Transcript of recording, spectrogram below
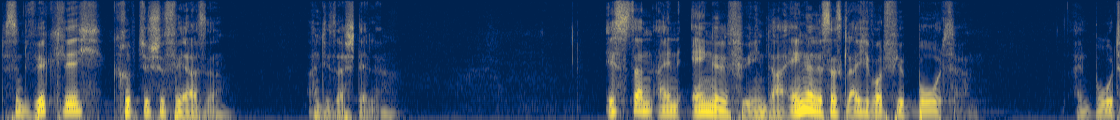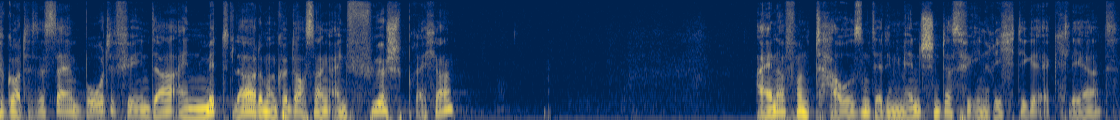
Das sind wirklich kryptische Verse an dieser Stelle. Ist dann ein Engel für ihn da? Engel ist das gleiche Wort für Bote. Ein Bote Gottes. Ist da ein Bote für ihn da, ein Mittler oder man könnte auch sagen ein Fürsprecher? Einer von tausend, der dem Menschen das für ihn Richtige erklärt?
